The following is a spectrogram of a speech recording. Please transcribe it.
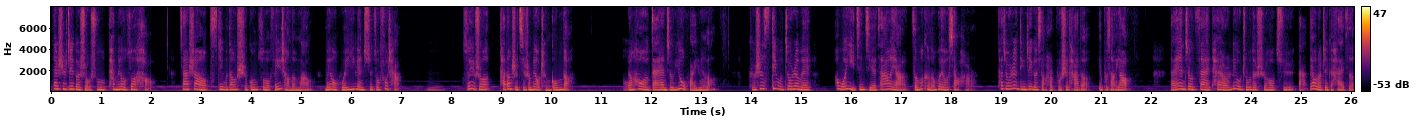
但是这个手术他没有做好，加上 Steve 当时工作非常的忙，没有回医院去做复查，嗯，所以说他当时其实没有成功的。然后 Diane 就又怀孕了，可是 Steve 就认为，啊，我已经结扎了呀，怎么可能会有小孩？他就认定这个小孩不是他的，也不想要。达燕就在胎儿六周的时候去打掉了这个孩子。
